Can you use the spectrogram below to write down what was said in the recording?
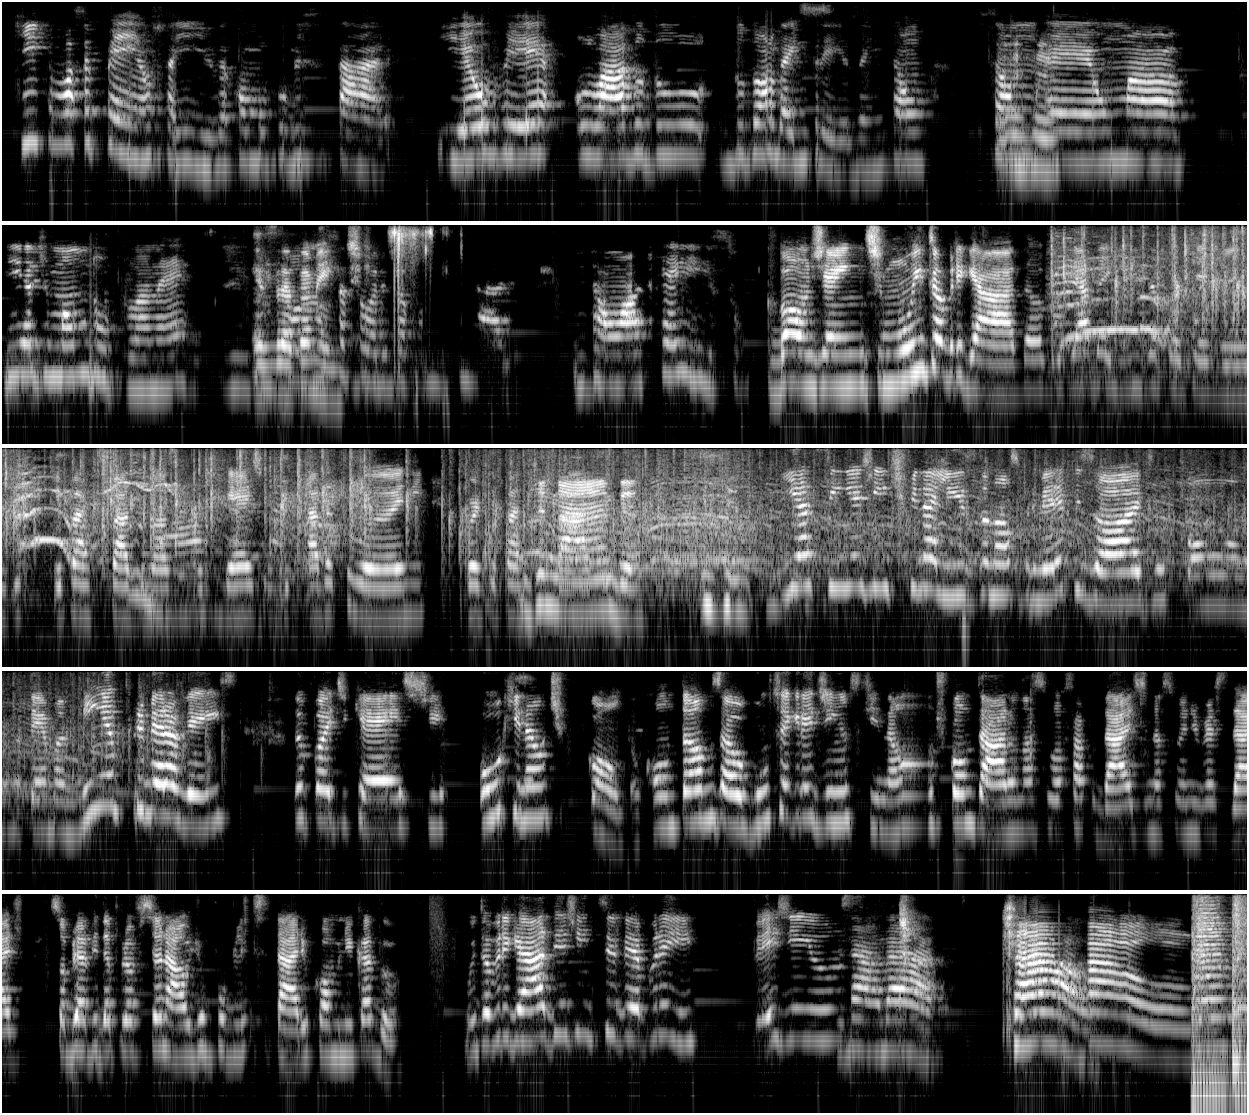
O que, que você pensa, Isa, como publicitária? E eu ver o lado do, do dono da empresa. Então, são uhum. é, uma via de mão dupla, né? De, de Exatamente. todos os setores da publicidade. Então, acho que é isso. Bom, gente, muito obrigada. Obrigada, Isa, por ter vindo e participado do nosso podcast. Obrigada, Tuane, por ter participado. De nada. E assim a gente finaliza o nosso primeiro episódio com o tema Minha Primeira Vez do podcast O Que Não Te Contam. Contamos alguns segredinhos que não te contaram na sua faculdade, na sua universidade, sobre a vida profissional de um publicitário comunicador. Muito obrigada e a gente se vê por aí. Beijinhos. Nada. Tchau. Tchau.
